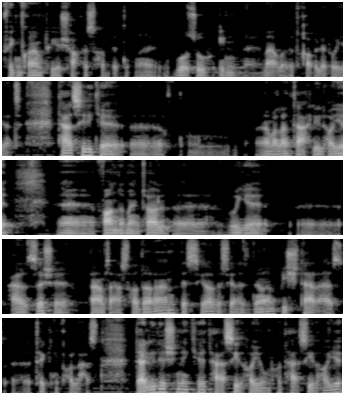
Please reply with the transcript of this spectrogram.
فکر می‌کنم توی شاخص ها به وضوح این موارد قابل رویت تأثیری که عملا تحلیل های فاندامنتال روی ارزش رمزارزها دارن. بسیار بسیار از من بیشتر از تکنیکال هست. دلیلش اینه که تاثیرهای اونها تاثیرهای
